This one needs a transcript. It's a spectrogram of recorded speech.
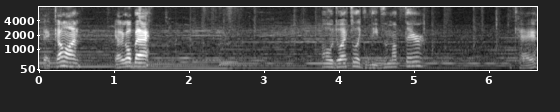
Okay, come on. Gotta go back. Oh, do I have to, like, leave them up there? Okay.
